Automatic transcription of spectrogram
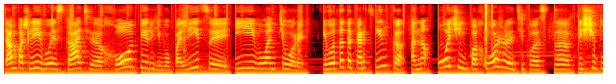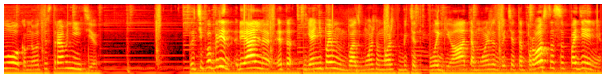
там пошли его искать э, Хоппер, его полиция и волонтеры. И вот эта картинка, она очень похожа, типа, с пищеблоком, ну вот вы сравните. Ну, типа, блин, реально, это, я не пойму, возможно, может быть, это плагиат, а может быть, это просто совпадение.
